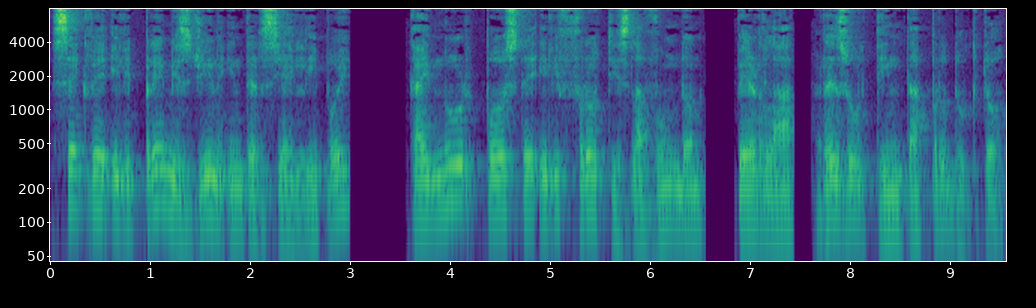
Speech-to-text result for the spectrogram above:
seque ili premis gin inter siai lipoi, cae nur poste ili frotis la vundon per la resultinta producto,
